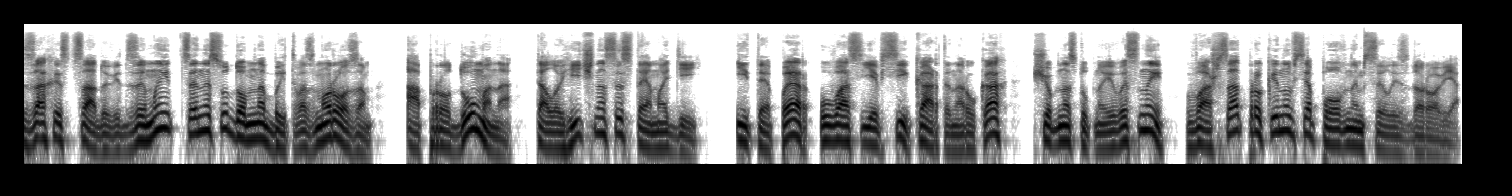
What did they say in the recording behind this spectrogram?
захист саду від зими це не судомна битва з морозом, а продумана та логічна система дій. І тепер у вас є всі карти на руках, щоб наступної весни ваш сад прокинувся повним сил і здоров'я.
